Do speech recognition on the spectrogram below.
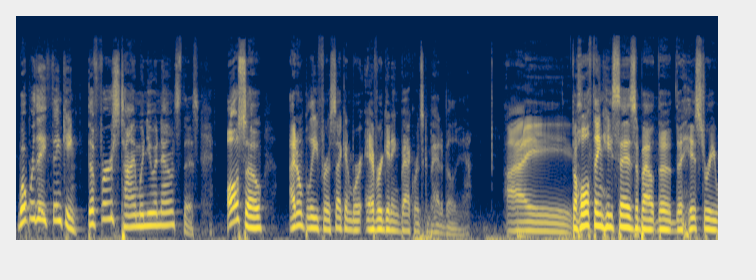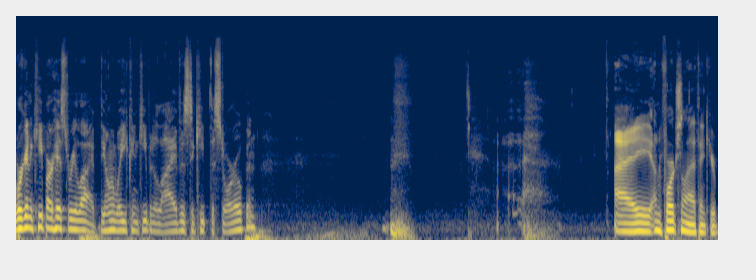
What were they thinking the first time when you announced this? Also, I don't believe for a second we're ever getting backwards compatibility now. I The whole thing he says about the the history, we're going to keep our history alive. The only way you can keep it alive is to keep the store open. I unfortunately I think you're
